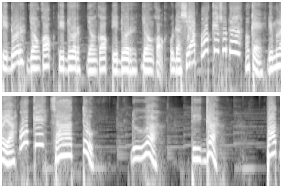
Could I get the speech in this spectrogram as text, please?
Tidur jongkok Tidur jongkok Tidur jongkok. Udah siap? Oke sudah. Oke dimulai ya. Oke. Satu Dua Tiga Empat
